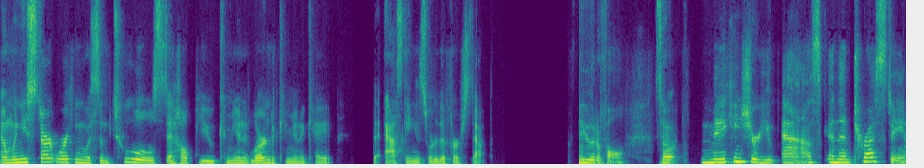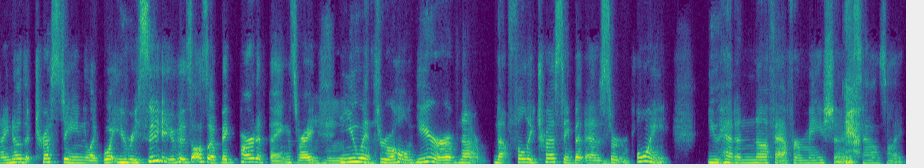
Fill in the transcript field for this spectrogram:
And when you start working with some tools to help you communicate, learn to communicate, the asking is sort of the first step. Beautiful. So yeah. making sure you ask and then trusting. I know that trusting like what you receive is also a big part of things, right? Mm-hmm. You went through a whole year of not not fully trusting, but at a mm-hmm. certain point, you had enough affirmation, it sounds like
